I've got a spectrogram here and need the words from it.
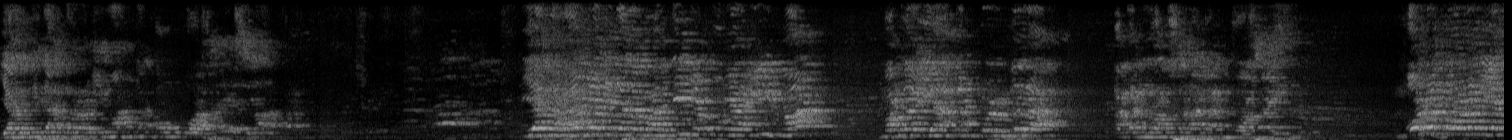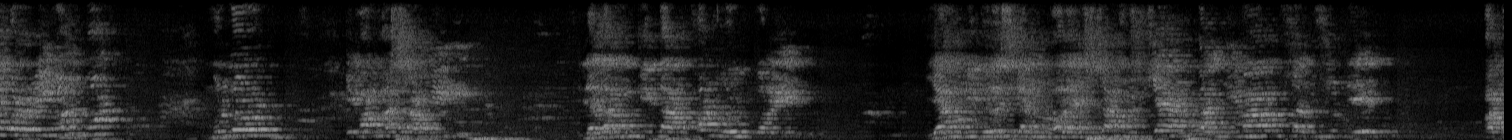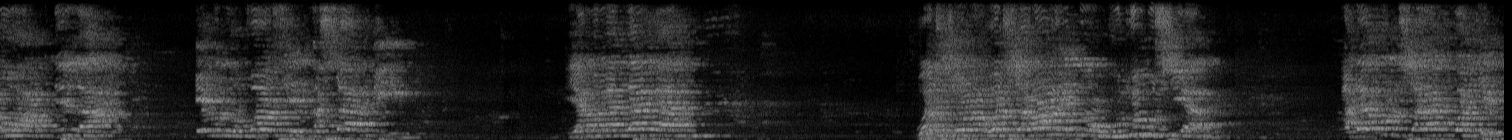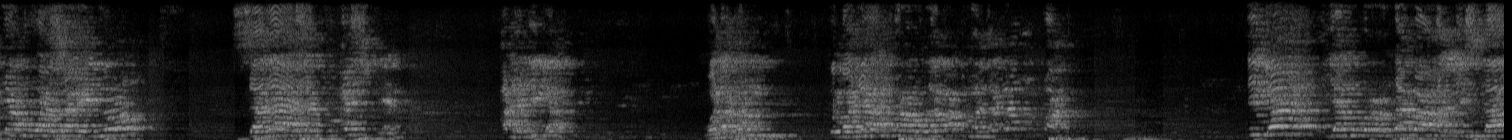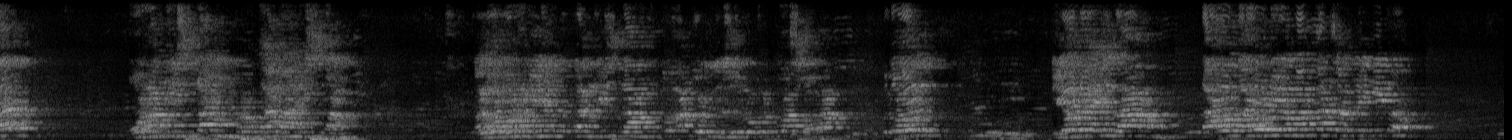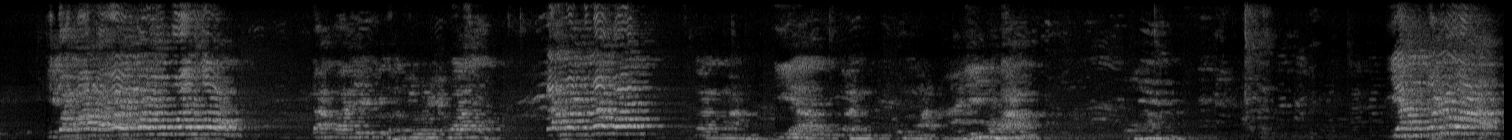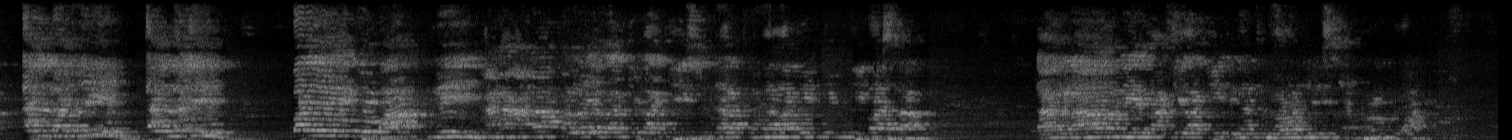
yang tidak beriman tak mau puasa ya silakan. Yang hanya di dalam hatinya punya iman maka ia akan bergerak akan melaksanakan puasa itu. Orang-orang yang beriman pun menurut Imam Asyafi'i dalam kitab Fathul Qari yang dituliskan oleh Syamsyah al-Imam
